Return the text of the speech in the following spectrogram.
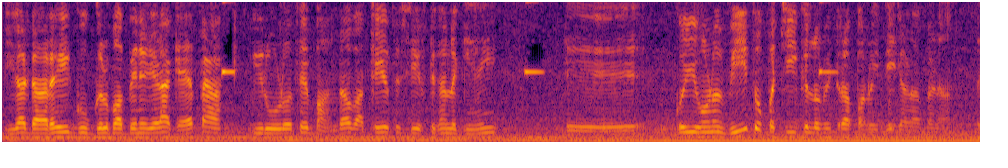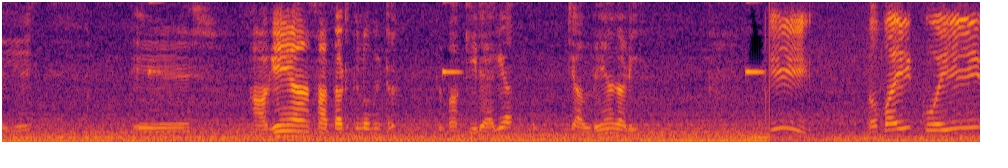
ਜਿਹੜਾ ਡਰ ਸੀ ਗੂਗਲ ਬਾਬੇ ਨੇ ਜਿਹੜਾ ਕਹਿਤਾ ਵੀ ਰੋਡ ਉੱਥੇ ਬੰਦ ਆ, ਵਾਕਈ ਉੱਥੇ ਸੇਫਟੀਆਂ ਲੱਗੀਆਂ ਸੀ। ਤੇ ਕੋਈ ਹੁਣ 20 ਤੋਂ 25 ਕਿਲੋਮੀਟਰ ਆਪਾਂ ਨੂੰ ਇੱਦਾਂ ਜਾਣਾ ਪੈਣਾ, ਸਹੀ ਹੈ ਤੇ ਆ ਗਏ ਆ 7-8 ਕਿਲੋਮੀਟਰ, ਤੇ ਬਾਕੀ ਰਹਿ ਗਿਆ। ਚੱਲਦੇ ਆ ਗਾੜੀ। ਕੀ ਤਾਂ ਬਾਈ, ਕੋਈ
